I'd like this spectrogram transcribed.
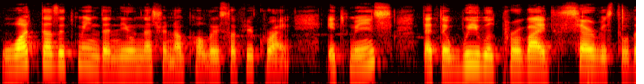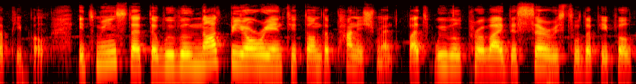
What does it mean, the new national police of Ukraine? It means that we will provide service to the people. It means that we will not be oriented on the punishment, but we will provide the service to the people.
